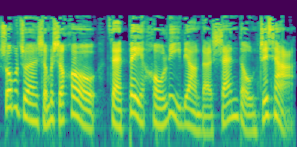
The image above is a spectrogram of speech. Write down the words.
说不准什么时候在背后力量的煽动之下，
